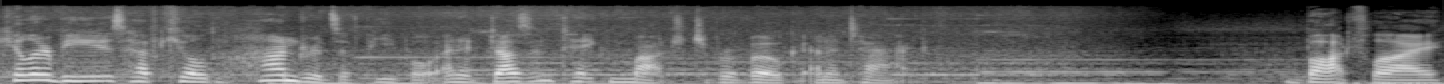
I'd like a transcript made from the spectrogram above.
Killer bees have killed hundreds of people, and it doesn't take much to provoke an attack. Botfly.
